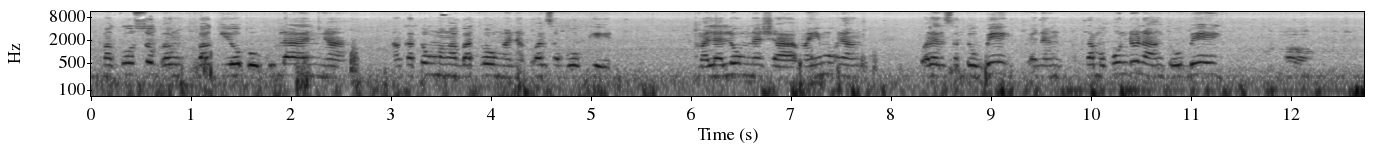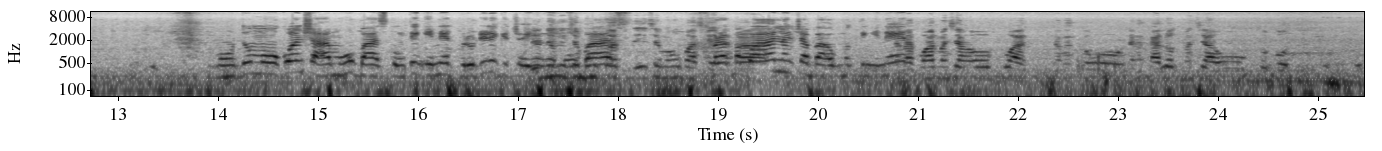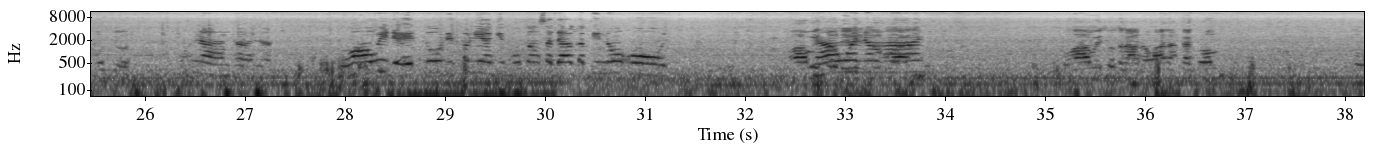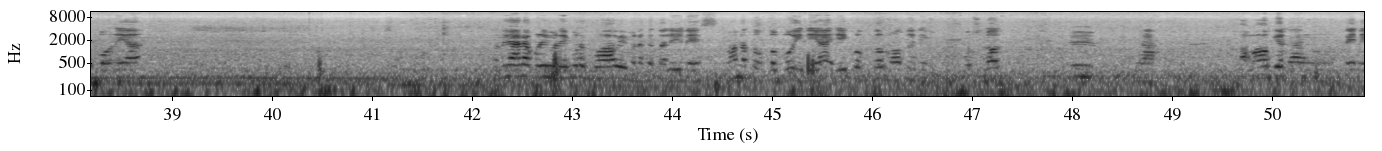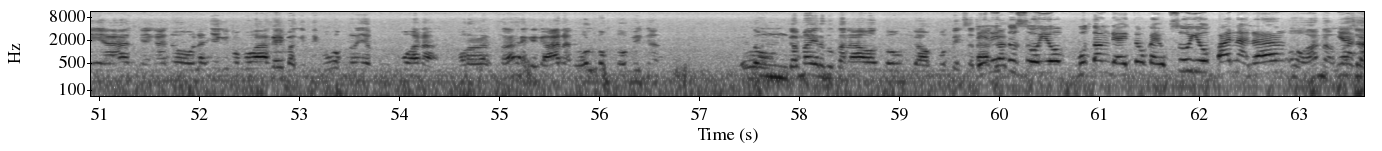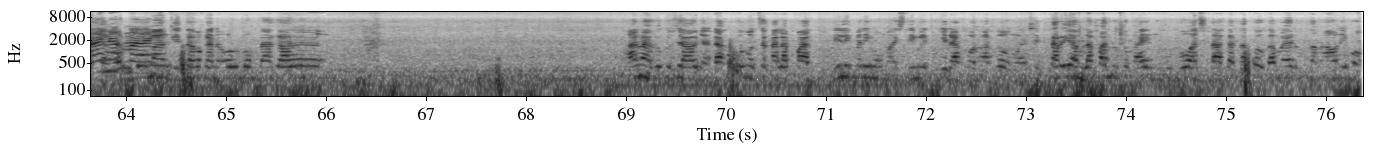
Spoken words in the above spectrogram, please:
magkusog ang bagyo o ulan nga ang katong mga bato nga nakuan sa bukid malalom na siya mahimo nang walan sa tubig kanang tamupundo na ang tubig Oo. Mo mo kuan siya amuhubas kung ting init pero dili gyud siya Hindi ingon siya mahubas, mahubas hindi siya mahubas. Kaya Murag naka- makuhaan lang siya ba og magting init Nakakuhan man siya o kuan, nakako, nakakalot man siya o tubod. Tubod yun. na na na Wawi di ito dito niya gibutang sa dagat tinuod Buhawi to, Nawa dili to naman kuan. Buhawi to, tara, nawa ng kagom. Tubo niya. Ano yan ako ni Manay Murag buhawi mo nagkatalinis. Mga natutuboy niya, ikot ko mo ito ni Muslot. mm. Na, Tamaw yun ang tiniyahan kay ngano wala niya gipabuhagay bagit tibuok na niya kuha na mura na sa gagaan ang ulbog tubig nga itong gamay ra to tanaw tong ga- puti sa Dili dagat to suyo, butang di ito kay suyo pana lang. oh ano Ya, kasi ana sa man. kita ka na ulbog dagat ana ko to siya niya. Dak tungod sa kalapad dili man nimo ma-estimate gidakon ato mga sektarya lapan to kayong bubuan sa dagat ato gamay ra tanaw nimo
